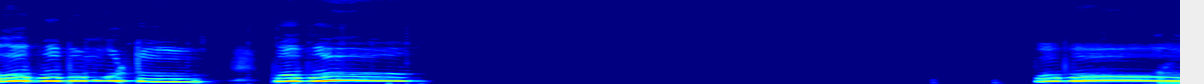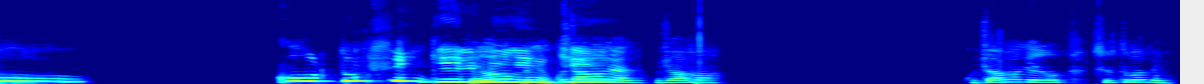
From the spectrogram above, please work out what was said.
Aa babam orada. Baba. Baba. Korktum sen Gel oğlum kucağıma gelmeyince. gel. Kucağıma. Kucağıma gel oğlum. Sırtıma bin.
